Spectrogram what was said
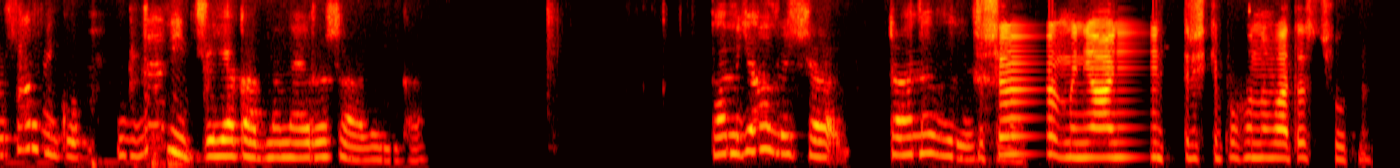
русалоньку. Дивіться, яка в мене русалонька. Пом'ялися, та не вийшло. Що мені Ані трішки погонувато чутно.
